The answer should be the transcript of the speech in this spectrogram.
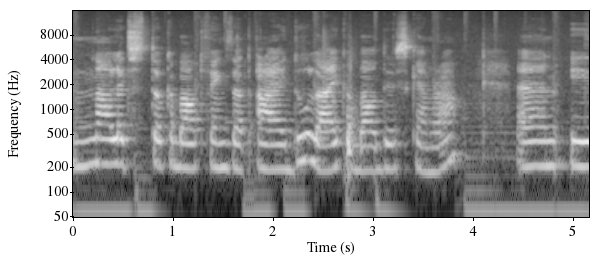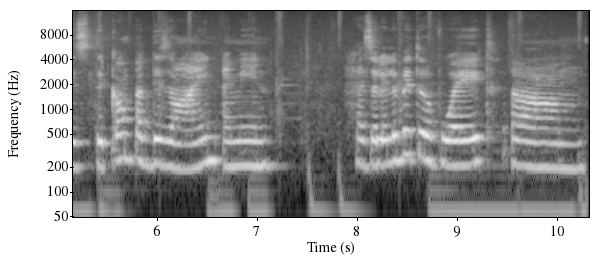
Now let's talk about things that I do like about this camera and is the compact design. I mean has a little bit of weight um,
